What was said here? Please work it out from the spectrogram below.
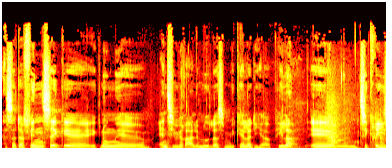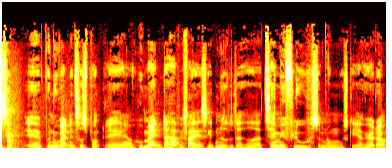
altså der findes ikke, øh, ikke nogen øh, antivirale midler, som vi kalder de her piller, øh, til grise øh, på nuværende tidspunkt. Øh, humant, der har vi faktisk et middel, der hedder Tamiflu, som nogen måske har hørt om,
